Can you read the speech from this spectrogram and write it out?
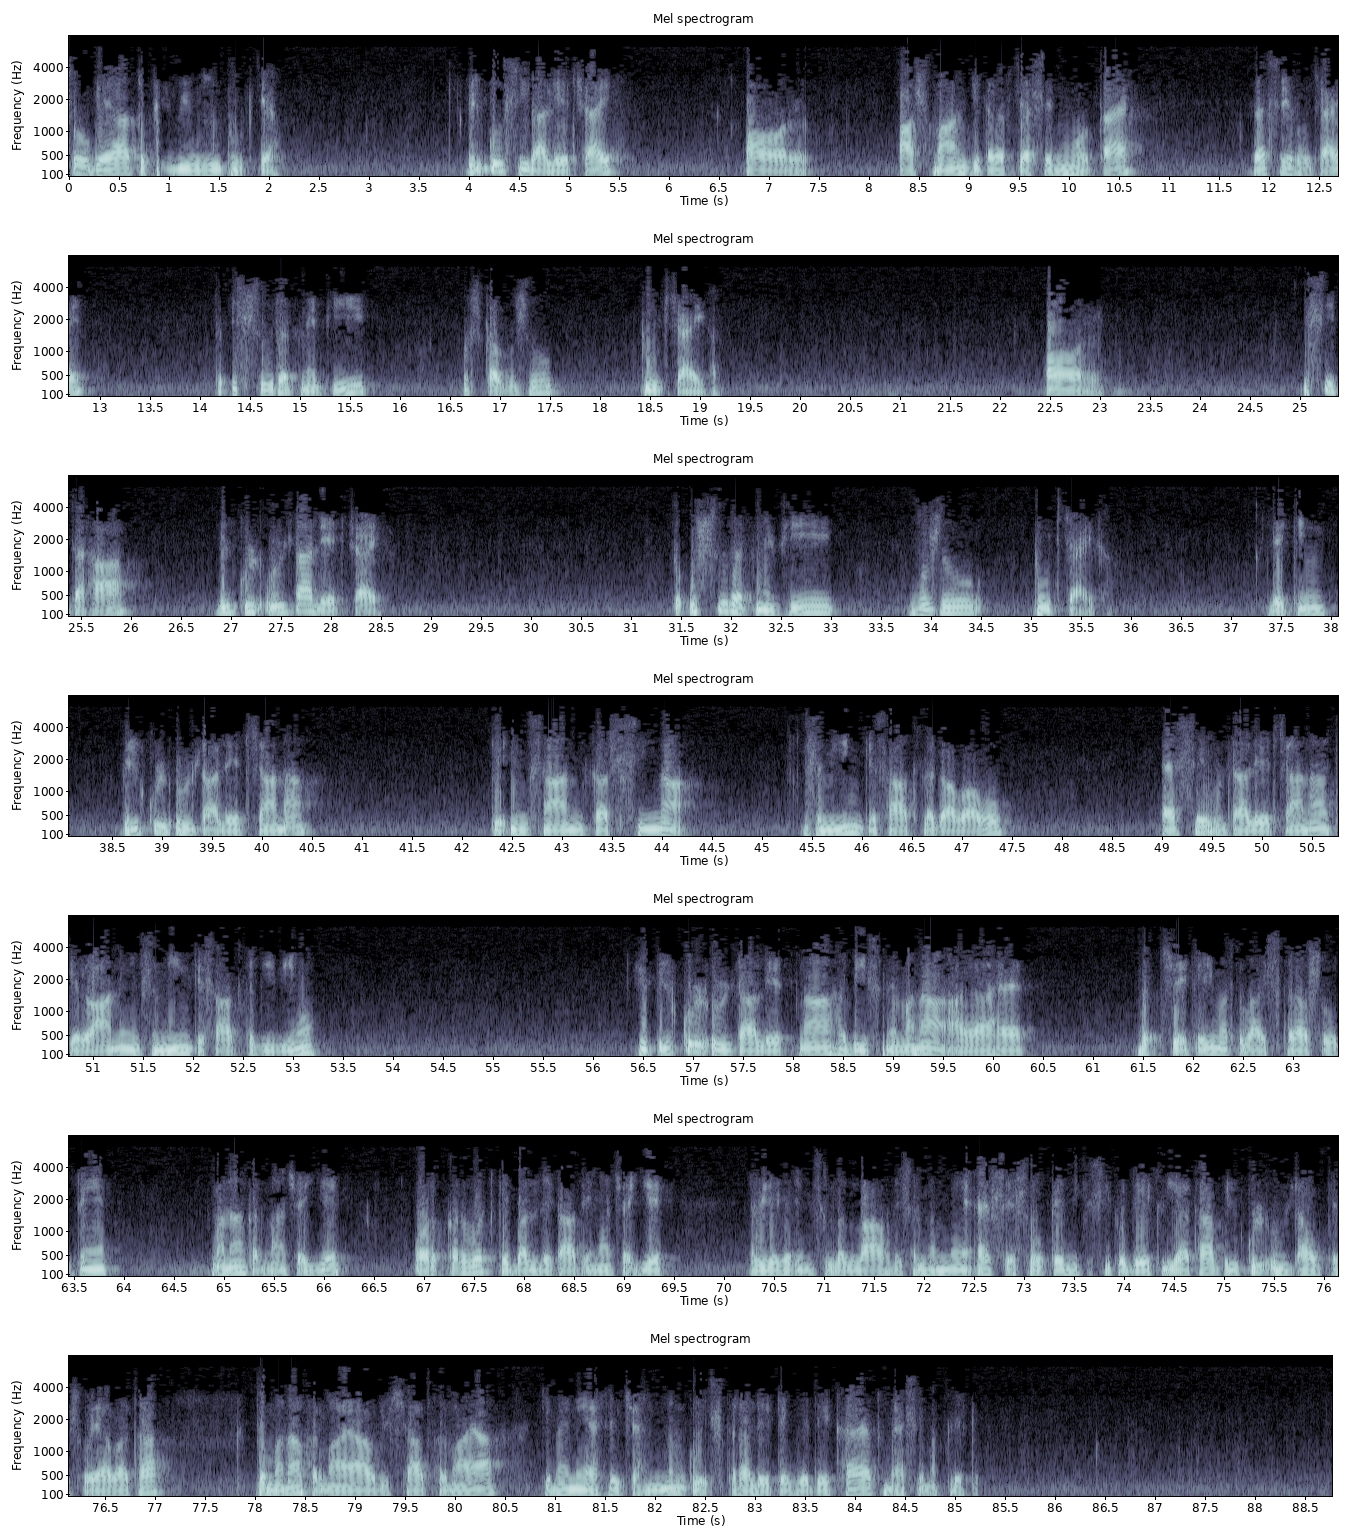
سو گیا تو پھر بھی وضو ٹوٹ گیا۔ بالکل سیدھا لیٹ جائے اور آسمان کی طرف جیسے منہ ہوتا ہے، ویسے ہو جائے۔ تو اس صورت میں بھی اس کا وضو ٹوٹ جائے گا۔ اور اسی طرح بالکل الٹا لیٹ جائے۔ تو اس صورت میں بھی وضو ٹوٹ جائے گا۔ لیکن بالکل الٹا لیٹ جانا کہ انسان کا سینہ زمین کے ساتھ لگا ہوا ہو، ایسے الٹا لیٹ جانا کہ رانے زمین کے ساتھ لگی ہوئی ہوں۔ یہ بالکل الٹا لیٹنا حدیث میں منع آیا ہے۔ بچے کئی مرتبہ اس طرح سوتے ہیں منع کرنا چاہیے اور کروٹ کے بل لٹا دینا چاہیے۔ ابھی اگر صلی اللہ علیہ وسلم نے ایسے سوتے میں کسی کو دیکھ لیا تھا، بالکل الٹا ہو کے سویا ہوا تھا۔ تو منع فرمایا اور ارشاد فرمایا کہ میں نے اہل جہنم کو اس طرح لیٹے ہوئے دیکھا ہے، تم ایسے مت لیٹو۔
